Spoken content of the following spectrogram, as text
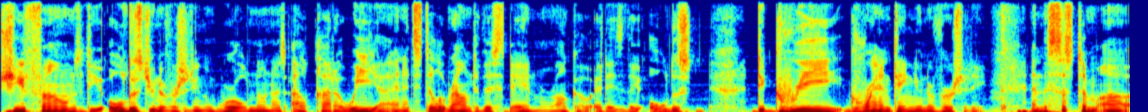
She founds the oldest university in the world known as Al Qarawiyya, and it's still around to this day in Morocco. It is the oldest degree granting university. And the system uh,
